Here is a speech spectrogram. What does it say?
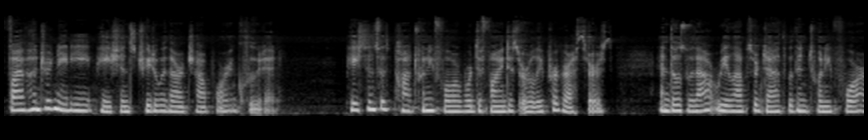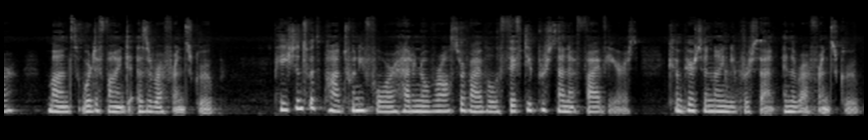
588 patients treated with R-CHOP were included. Patients with POD24 were defined as early progressors, and those without relapse or death within 24 months were defined as a reference group. Patients with POD24 had an overall survival of 50% at five years, compared to 90% in the reference group.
